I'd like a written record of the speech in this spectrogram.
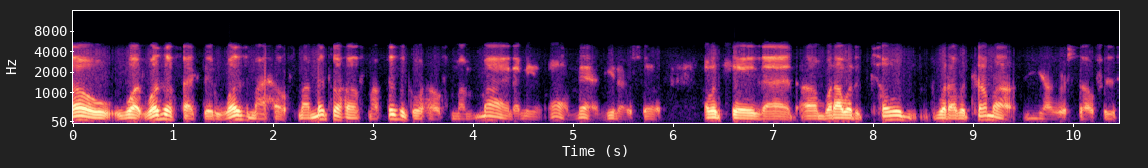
though what was affected was my health, my mental health, my physical health, my mind. I mean, oh man, you know. So I would say that um, what I would have told, what I would tell my younger self is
